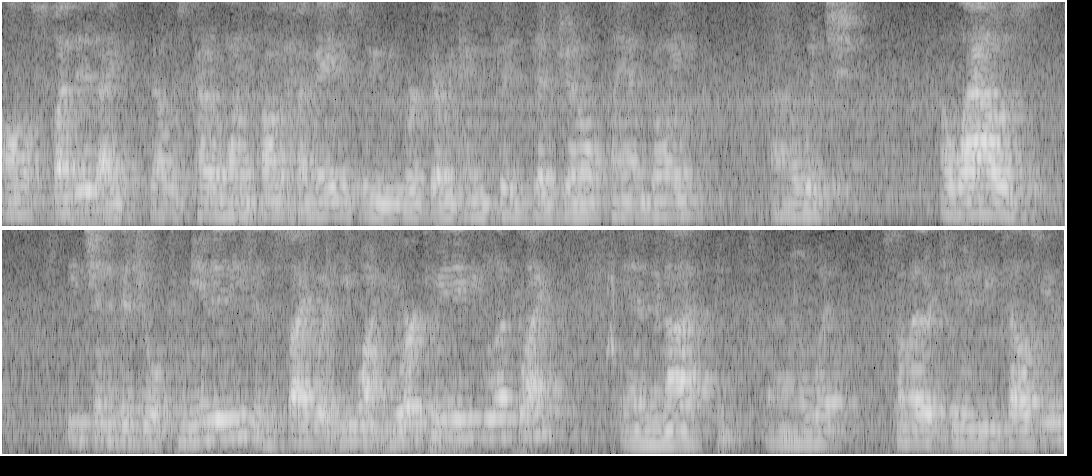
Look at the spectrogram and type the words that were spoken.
almost funded. I, that was kind of one promise I made, is we would work everything we could, get a general plan going, uh, which allows each individual community to decide what you want your community to look like, and not uh, what some other community tells you.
